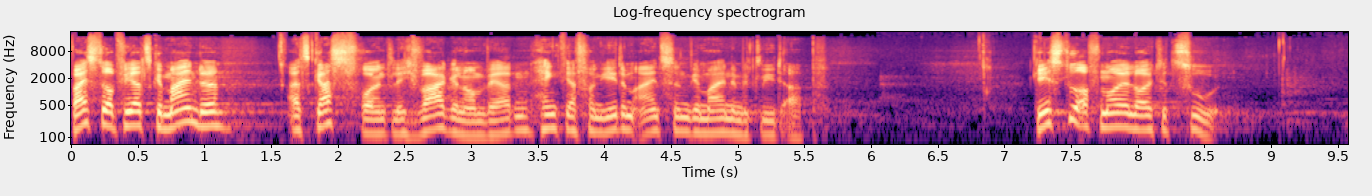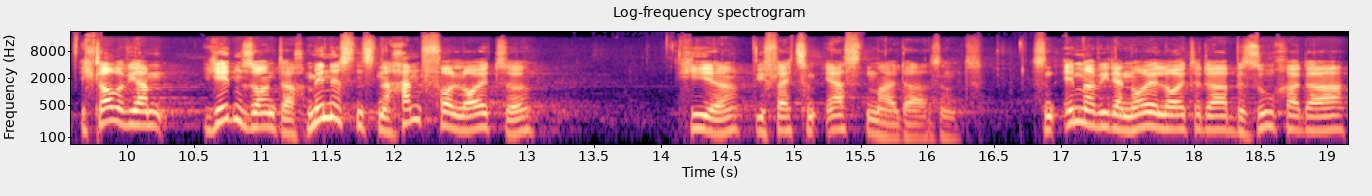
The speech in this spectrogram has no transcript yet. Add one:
Weißt du, ob wir als Gemeinde als gastfreundlich wahrgenommen werden, hängt ja von jedem einzelnen Gemeindemitglied ab. Gehst du auf neue Leute zu? Ich glaube, wir haben jeden Sonntag mindestens eine Handvoll Leute hier, die vielleicht zum ersten Mal da sind. Es sind immer wieder neue Leute da, Besucher da.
